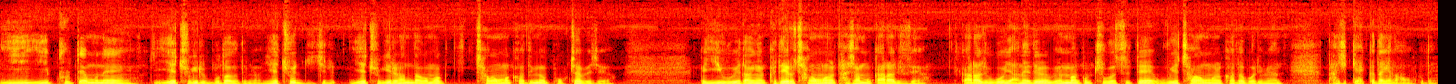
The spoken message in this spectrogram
이, 이 풀 때문에 예초기를 못 하거든요. 예초, 예초기를 한다고 막 차광망 걷으면 복잡해져요. 그러니까 이후에다 그냥 그대로 차광망을 다시 한번 깔아주세요. 깔아주고 얘네들 웬만큼 죽었을 때 위에 차광망을 걷어버리면 다시 깨끗하게 나오거든요.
